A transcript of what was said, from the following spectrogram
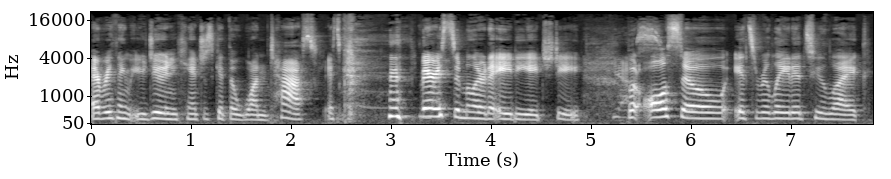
everything that you do, and you can't just get the one task. It's very similar to ADHD. Yes. But also it's related to like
